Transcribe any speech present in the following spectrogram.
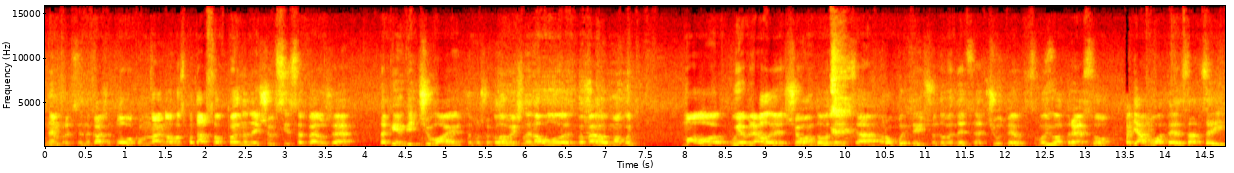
з Днем працівника житлово-комунального господарства. Впевнений, що всі себе вже таким відчувають, тому що коли ви йшли на голову СББ, ви, мабуть, мало уявляли, що вам доведеться робити і що доведеться чути в свою адресу. Подякувати за цей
